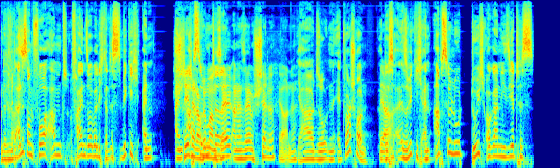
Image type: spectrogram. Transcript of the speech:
Und das wird alles am Vorabend fein säuberlich. Das ist wirklich ein, ein Steht halt auch immer an derselben Stelle, ja, ne? Ja, so in etwa schon. Ja. Das ist also wirklich ein absolut durchorganisiertes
